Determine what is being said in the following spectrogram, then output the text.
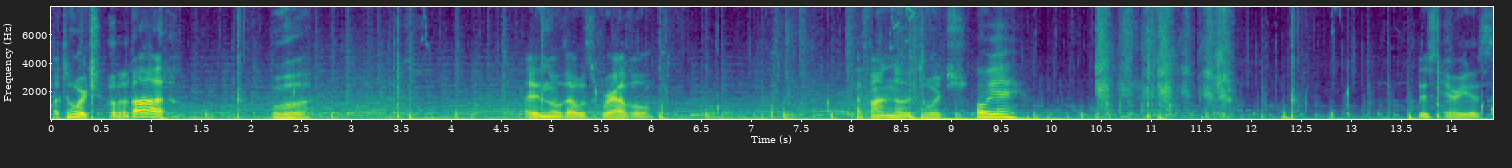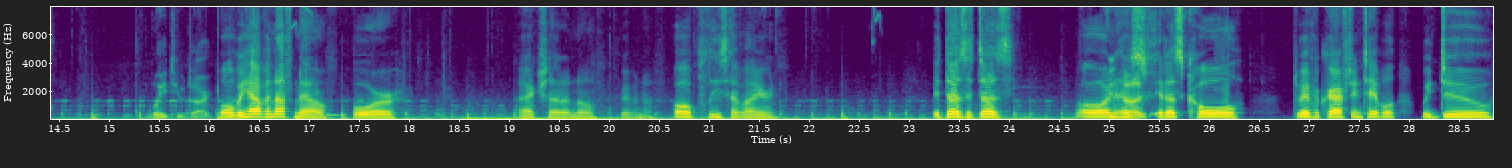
A torch. ah. Whoa. I didn't know that was gravel. I found another torch. Oh yay. This area is way too dark. Well, we have enough now for. Actually, I don't know if we have enough. Oh, please have iron. It does. It does. Oh, it, It has. does? It has coal. Do we have a crafting table? We do.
